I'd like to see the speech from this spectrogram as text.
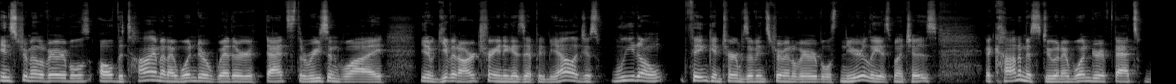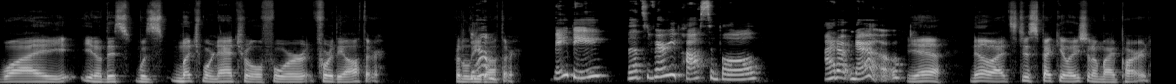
instrumental variables all the time, and I wonder whether that's the reason why you know given our training as epidemiologists, we don't think in terms of instrumental variables nearly as much as economists do, and I wonder if that's why you know this was much more natural for for the author, for the lead Yeah. author. Maybe that's very possible. I don't know. Yeah. No, it's just speculation on my part.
